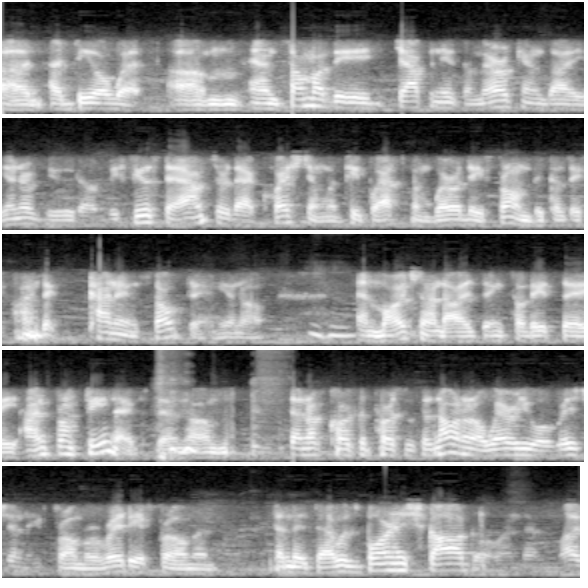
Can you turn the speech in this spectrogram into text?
uh, deal with. Um, and some of the Japanese Americans I interviewed uh, refuse to answer that question when people ask them where are they from because they find it kind of insulting, you know. Mm-hmm. and marginalizing. So they say, I'm from Phoenix. And um, then, of course, the person says, No, no, no, where are you originally from or really from? And then they say, I was born in Chicago. And then my,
